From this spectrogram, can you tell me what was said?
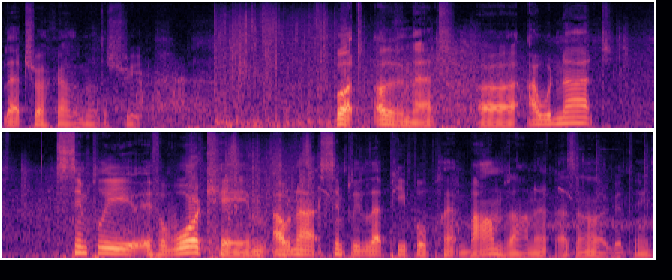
that truck out of the middle of the street. But other than that, uh, I would not simply, if a war came, I would not simply let people plant bombs on it. That's another good thing.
